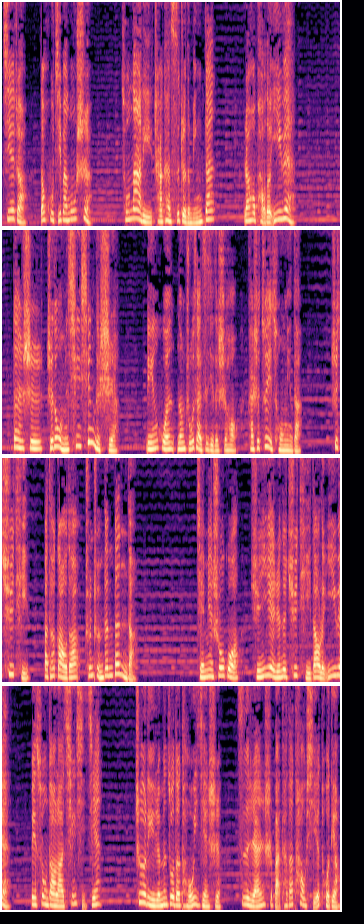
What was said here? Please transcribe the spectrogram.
接着到户籍办公室，从那里查看死者的名单，然后跑到医院。但是值得我们庆幸的是，灵魂能主宰自己的时候，他是最聪明的，是躯体把他搞得蠢蠢笨笨的。前面说过。巡夜人的躯体到了医院，被送到了清洗间。这里人们做的头一件事，自然是把他的套鞋脱掉。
